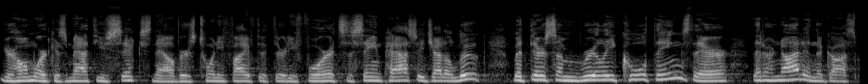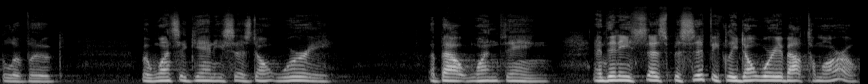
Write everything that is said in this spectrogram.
your homework is Matthew 6 now, verse 25 to 34. It's the same passage out of Luke, but there's some really cool things there that are not in the Gospel of Luke. But once again, he says, don't worry about one thing. And then he says specifically, don't worry about tomorrow.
